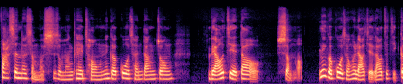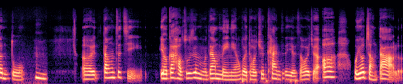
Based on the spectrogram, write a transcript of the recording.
发生了什么事，我们可以从那个过程当中了解到什么？那个过程会了解到自己更多。嗯，呃，当自己有个好处是，我这样每年回头去看自己的时候，会觉得啊，我又长大了，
